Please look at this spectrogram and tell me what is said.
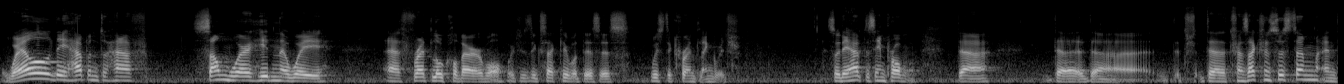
Well, they happen to have somewhere hidden away a thread local variable, which is exactly what this is with the current language. So they have the same problem. The, the, the, the, transaction system and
